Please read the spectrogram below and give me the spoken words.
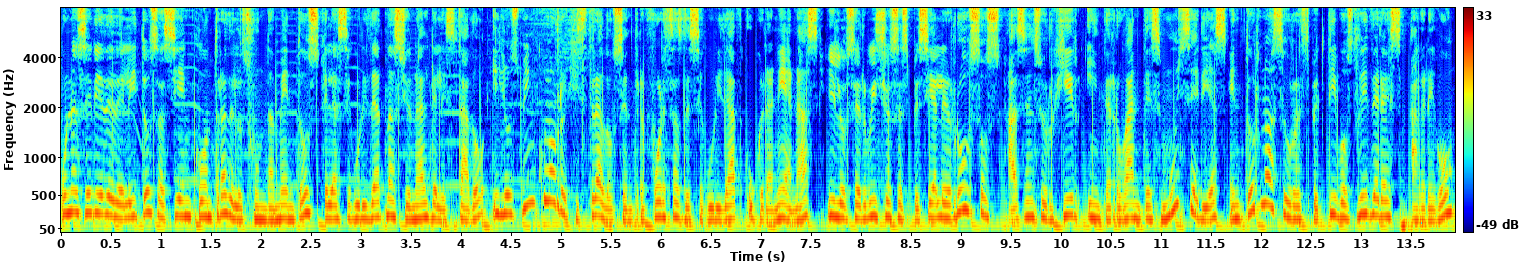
Una serie de delitos así en contra de los fundamentos de la seguridad nacional del Estado y los vínculos registrados entre fuerzas de seguridad ucranianas y los servicios especiales rusos hacen surgir interrogantes muy serias en torno a sus respectivos líderes, agregó.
